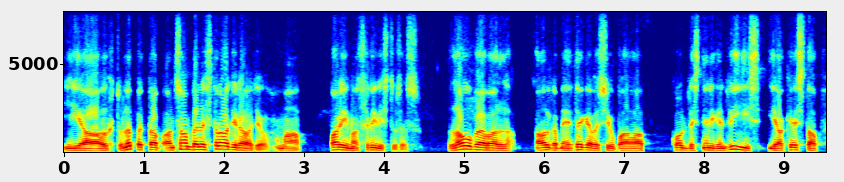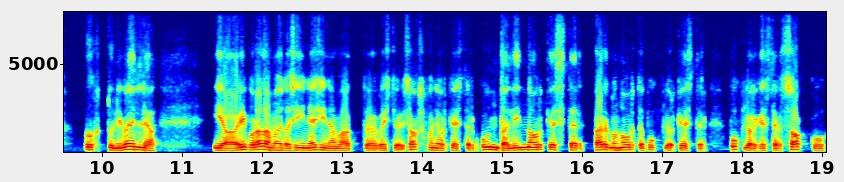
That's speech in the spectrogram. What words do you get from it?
ja õhtu lõpetab ansambel Estraadi raadio oma parimas rivistuses. laupäeval algab meie tegevus juba kolmteist nelikümmend viis ja kestab õhtuni välja. Ja riburada mööda siin esinevad festivali saksofoniorkester, Kunda linnaorkester, Pärnu noorte puhkpilliorkester, puhkpilliorkester Saku.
